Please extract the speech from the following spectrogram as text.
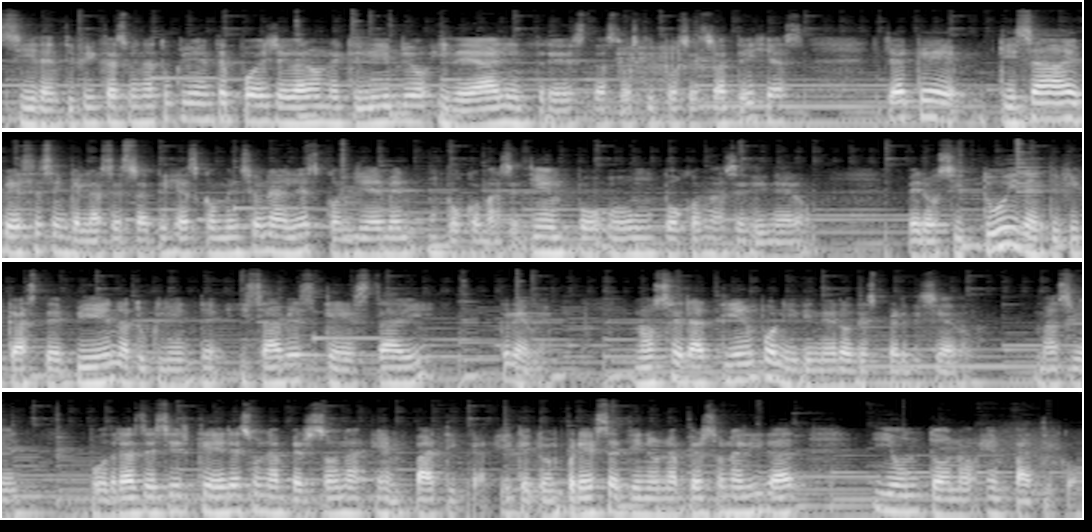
si identificas bien a tu cliente, puedes llegar a un equilibrio ideal entre estos dos tipos de estrategias, ya que quizá hay veces en que las estrategias convencionales conlleven un poco más de tiempo o un poco más de dinero pero si tú identificaste bien a tu cliente y sabes que está ahí, créeme, no será tiempo ni dinero desperdiciado. Más bien, podrás decir que eres una persona empática y que tu empresa tiene una personalidad y un tono empático.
